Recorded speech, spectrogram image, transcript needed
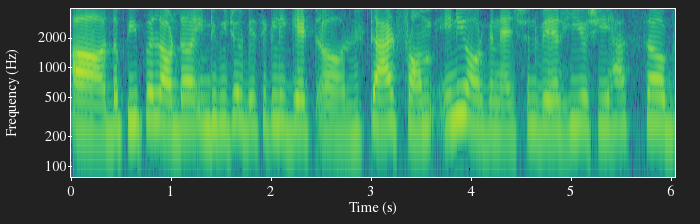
uh, the people or the individual basically get uh, retired from any organization where he or she has served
